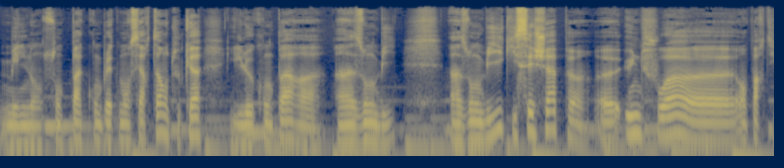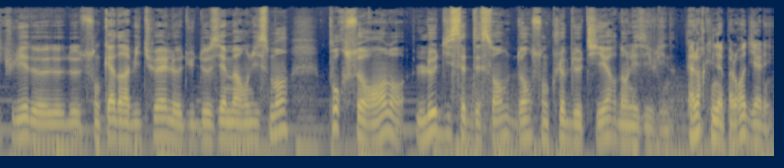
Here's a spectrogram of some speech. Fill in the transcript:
mais ils n'en sont pas complètement certains. En tout cas, ils le comparent à, un zombie. Un zombie qui s'échappe euh, une fois, euh, en particulier de, son cadre habituel du deuxième arrondissement, pour se rendre le 17 décembre dans son club de tir dans les Yvelines. Alors qu'il n'a pas le droit d'y aller.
